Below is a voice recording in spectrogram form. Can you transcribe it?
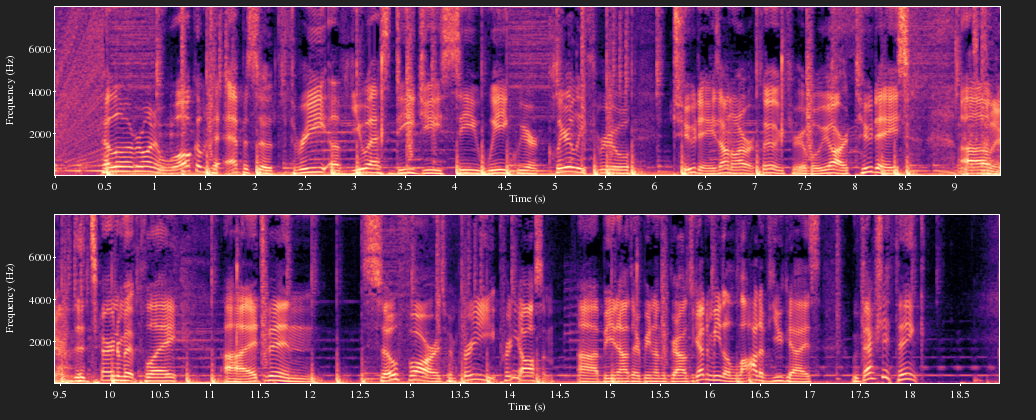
Hello, everyone, and welcome to episode three of USDGC Week. We are clearly through two days. I don't know why we're clearly through, but we are two days of clear. the tournament play. Uh, it's been so far. It's been pretty pretty awesome. Uh, being out there, being on the grounds. We got to meet a lot of you guys. We've actually think.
